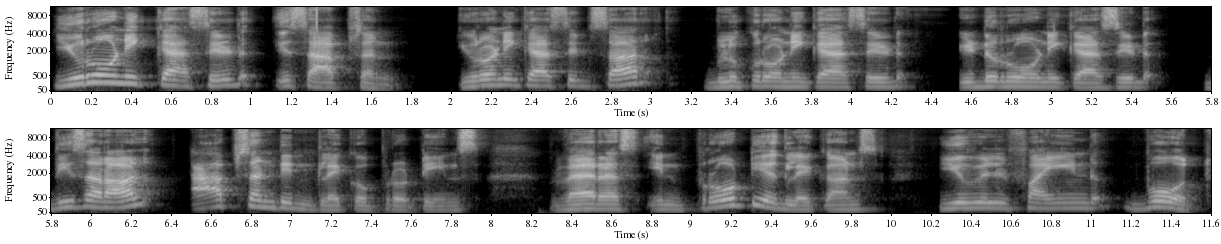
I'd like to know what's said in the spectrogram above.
Uronic acid is absent. Uronic acids are glucuronic acid, iduronic acid. These are all absent in glycoproteins, whereas in proteoglycans, you will find both.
